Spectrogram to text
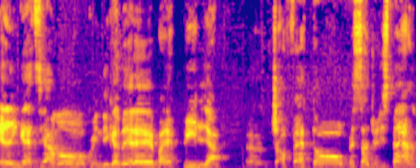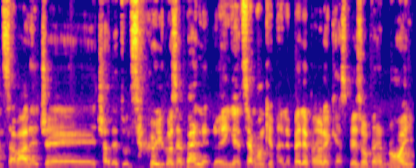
E ringraziamo quindi Gabriele Paepiglia. Eh, ci ha offerto un messaggio di speranza, Vale, cioè, ci ha detto un sacco di cose belle. Lo ringraziamo anche per le belle parole che ha speso per noi.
